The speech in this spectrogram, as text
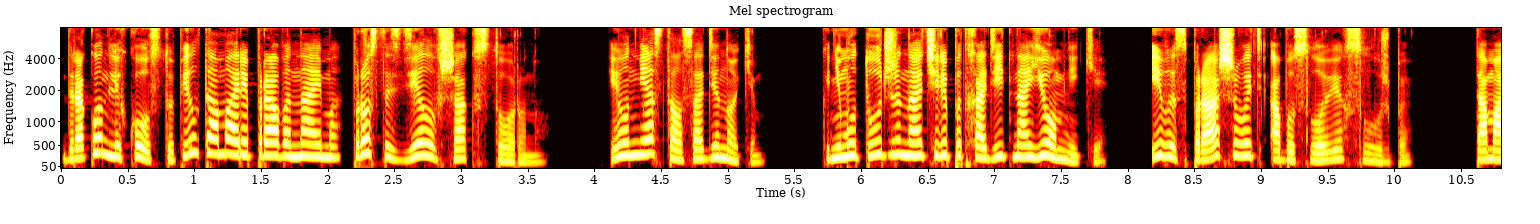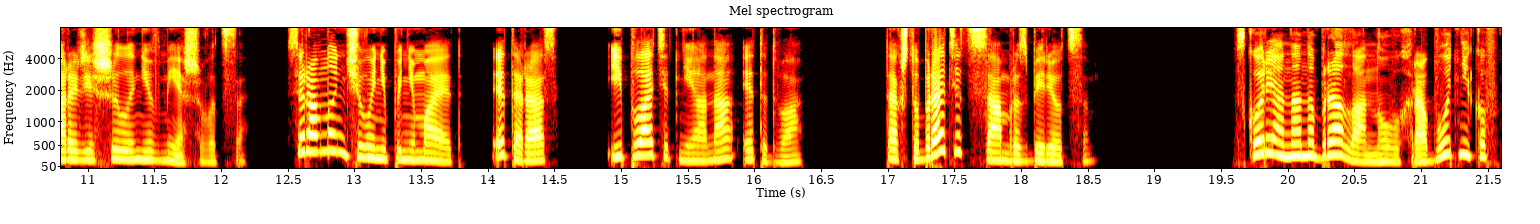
Дракон легко уступил Тамаре право найма, просто сделав шаг в сторону. И он не остался одиноким. К нему тут же начали подходить наемники и выспрашивать об условиях службы. Тамара решила не вмешиваться. Все равно ничего не понимает. Это раз. И платит не она, это два. Так что братец сам разберется. Вскоре она набрала новых работников,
